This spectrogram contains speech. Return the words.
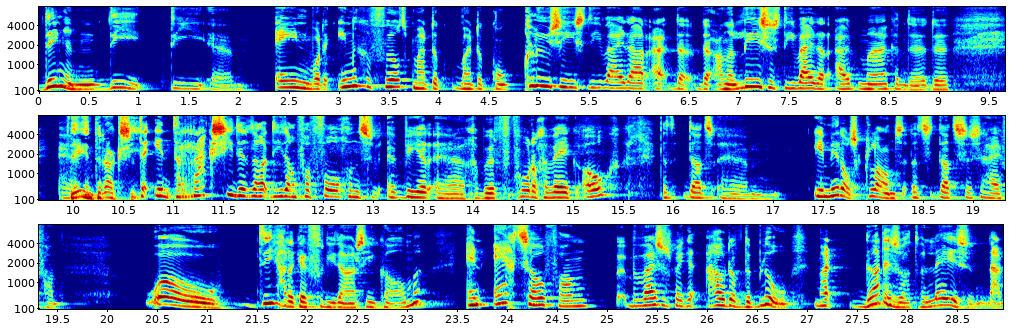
dingen die die uh, één worden ingevuld, maar de, maar de conclusies die wij daar, de, de analyses die wij daaruit maken, de, de, de interactie. De interactie die, dan vervolgens eh, weer uh, gebeurt. Vorige week ook. Dat, dat ehm, inmiddels klant, dat, dat ze zei van, wow, die had ik even niet aan zien komen. En echt zo van, bij wijze van spreken out of the blue. Maar dat is wat we lezen. Nou,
